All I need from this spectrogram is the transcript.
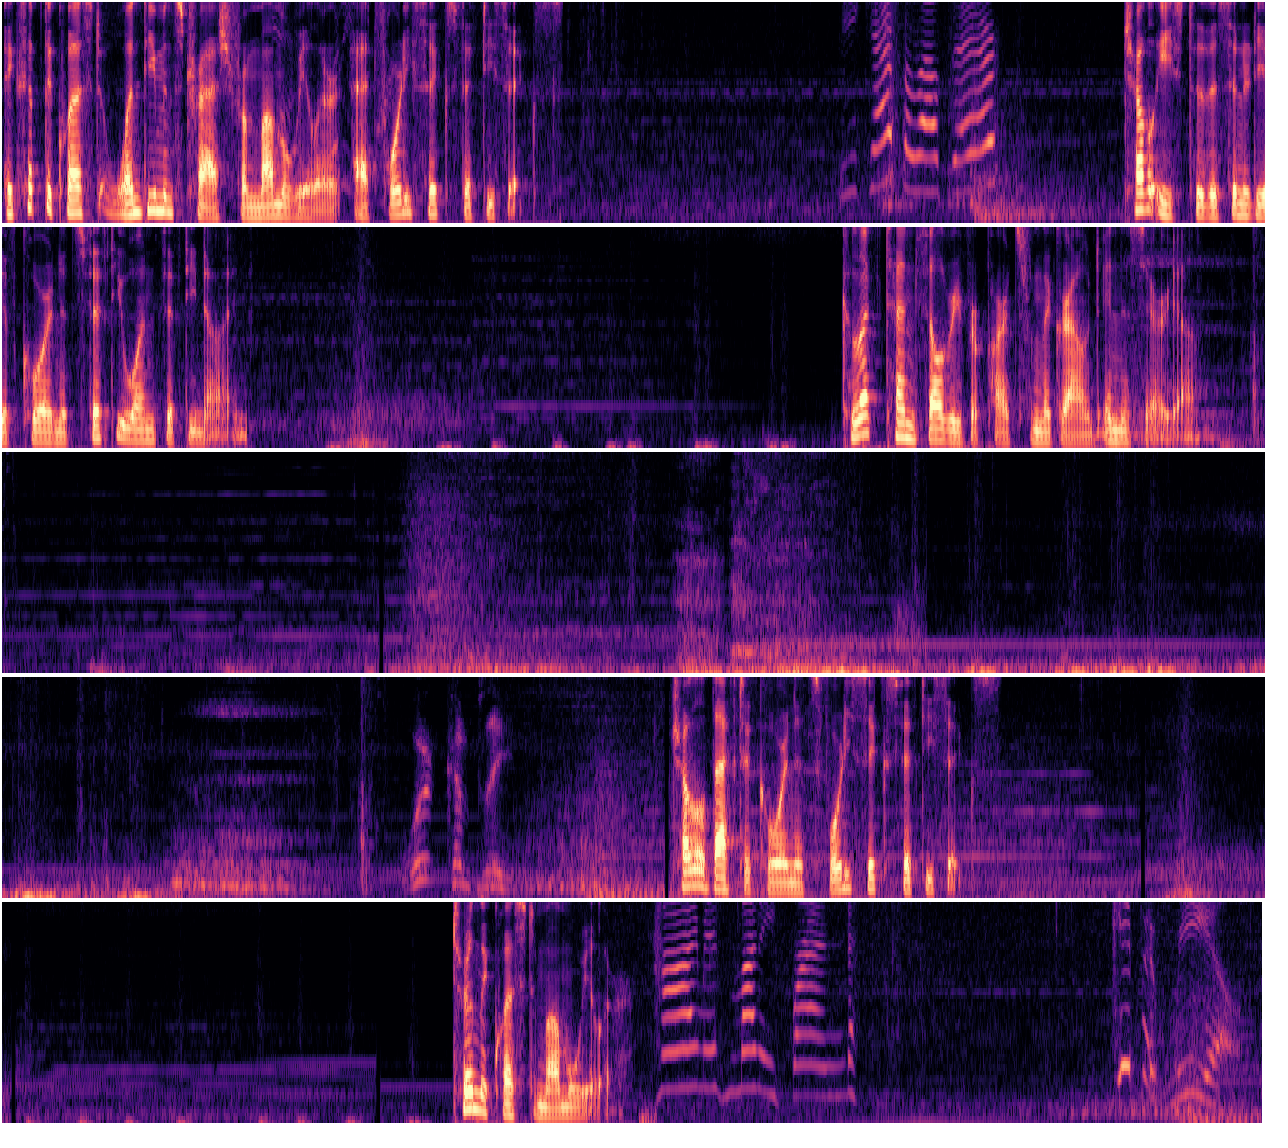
Accept the quest One Demon's Trash from Mama Wheeler at 4656. Be careful out there. Travel east to the vicinity of coordinates 5159. Collect 10 Fel Reaver parts from the ground in this area. complete. Travel back to coordinates 4656. Turn the quest to Mama Wheeler. Time is money, friend. Keep it real.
